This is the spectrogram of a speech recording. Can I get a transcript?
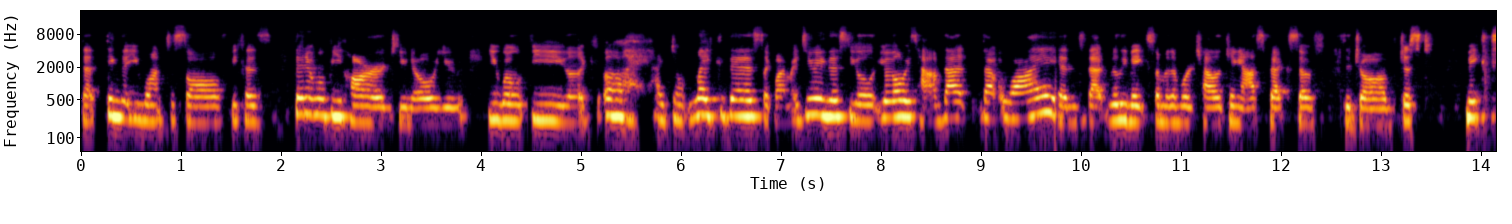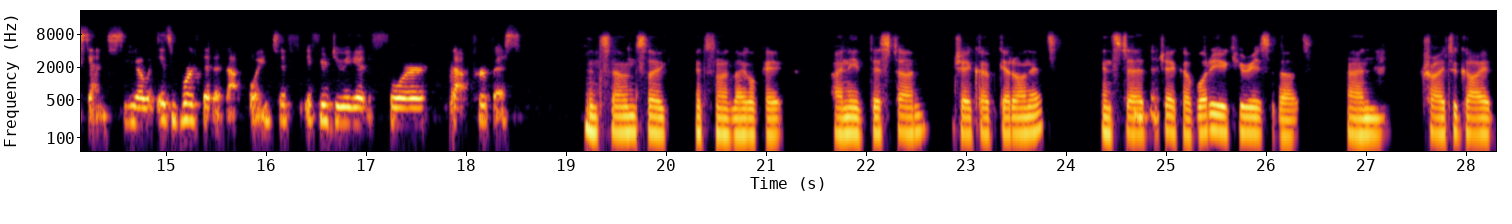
that thing that you want to solve, because then it won't be hard. You know, you you won't be like, oh, I don't like this. Like, why am I doing this? You'll you'll always have that that why, and that really makes some of the more challenging aspects of the job just make sense. You know, it's worth it at that point if if you're doing it for that purpose. It sounds like it's not like okay I need this done. Jacob, get on it. Instead, Jacob, what are you curious about? And try to guide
